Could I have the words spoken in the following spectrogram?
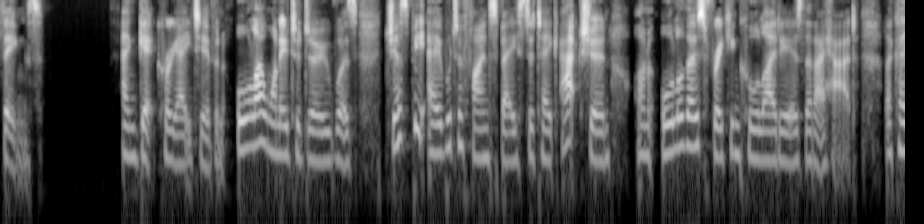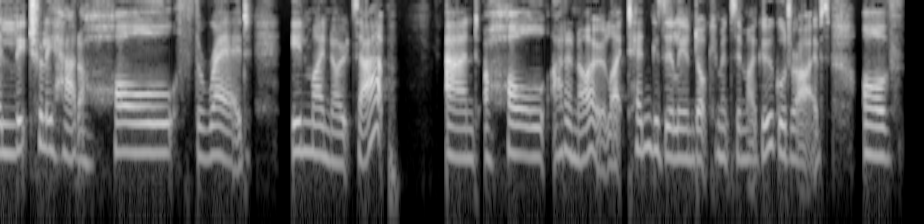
things and get creative. And all I wanted to do was just be able to find space to take action on all of those freaking cool ideas that I had. Like I literally had a whole thread in my notes app and a whole, I don't know, like 10 gazillion documents in my Google Drives of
